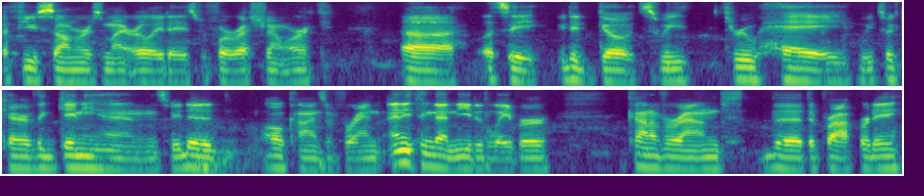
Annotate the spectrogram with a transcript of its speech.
a few summers in my early days before restaurant work. Uh, let's see. We did goats. We threw hay. We took care of the guinea hens. We did all kinds of random anything that needed labor, kind of around the the property.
